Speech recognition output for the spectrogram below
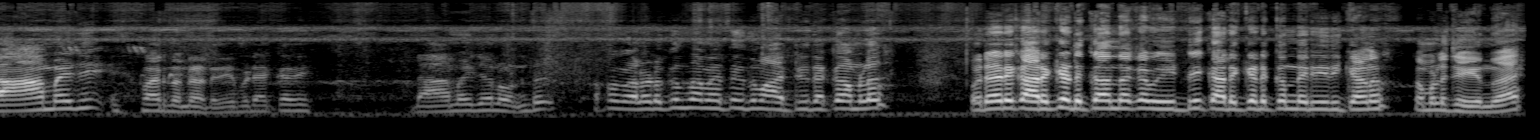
ഡാമേജ് വരുന്നുണ്ട്. ഇവിടെയൊക്കെ ഡാമേജുകളുണ്ട് അപ്പോൾ വിളവെടുക്കുന്ന സമയത്ത് ഇത് മാറ്റി ഇതൊക്കെ നമ്മൾ ഒരു കറിക്കെടുക്കാന്നൊക്കെ വീട്ടിൽ കറിക്കെടുക്കുന്ന രീതിക്കാണ് നമ്മൾ ചെയ്യുന്നത്.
